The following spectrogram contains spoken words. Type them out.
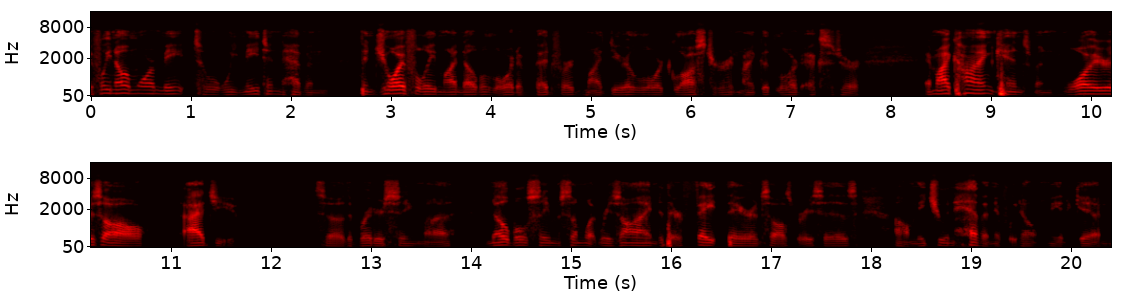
If we no more meet till we meet in heaven, then joyfully, my noble lord of Bedford, my dear lord Gloucester, and my good lord Exeter, and my kind kinsmen, warriors all, adieu. So the British seem uh, nobles seem somewhat resigned to their fate there. And Salisbury says, "I'll meet you in heaven if we don't meet again."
